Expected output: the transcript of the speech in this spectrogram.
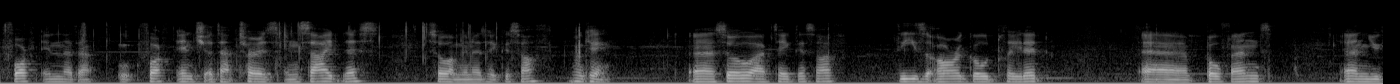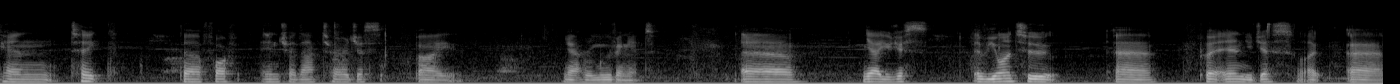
fourth in that fourth inch adapter is inside this. So I'm gonna take this off. Okay. Uh, so I've taken this off. These are gold plated uh, both ends. And you can take the fourth inch adapter just by yeah removing it. Uh, yeah you just if you want to uh, put in you just like uh,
